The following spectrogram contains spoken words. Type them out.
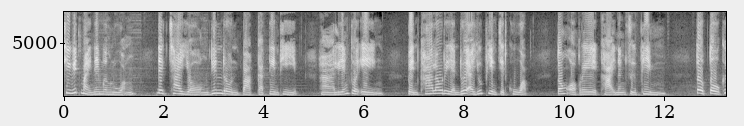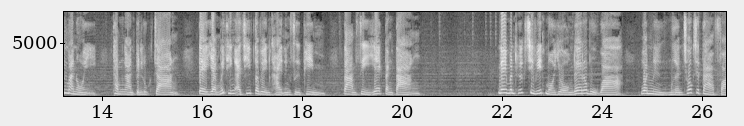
ชีวิตใหม่ในเมืองหลวง เด็กชายหยองดิ้นรนปากกัดตีนถีบ หาเลี้ยงตัวเอง เป็นค่าเล่าเรียนด้วยอายุเพียงเจ็ดขวบ ต้องออกเร่ขายหนังสือพิมพ์ เติบโตขึ้นมาหน่อยทำงานเป็นลูกจ้าง แต่ยังไม่ทิ้งอาชีพตะเวนขายหนังสือพิมพ์ ตามสี่แยกต่างๆในบันทึกชีวิตหมอหยองได้ระบุว่า วันหนึ่งเหมือนโชคชะตาฟ้า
